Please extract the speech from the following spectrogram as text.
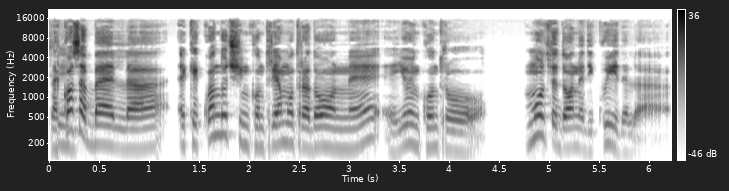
La sì. cosa bella è che quando ci incontriamo tra donne, e io incontro molte donne di qui, della,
